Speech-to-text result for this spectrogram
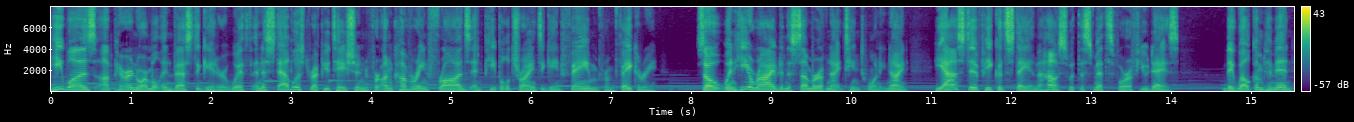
He was a paranormal investigator with an established reputation for uncovering frauds and people trying to gain fame from fakery. So, when he arrived in the summer of 1929, he asked if he could stay in the house with the Smiths for a few days. They welcomed him in,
